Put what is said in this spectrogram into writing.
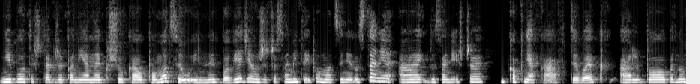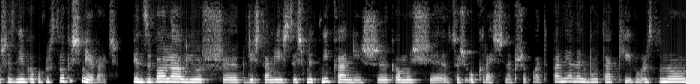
nie było też tak, że pan Janek szukał pomocy u innych, bo wiedział, że czasami tej pomocy nie dostanie, a dostanie jeszcze kopniaka w tyłek, albo będą się z niego po prostu wyśmiewać. Więc wolał już e, gdzieś tam jeść ze śmietnika, niż komuś e, coś ukraść na przykład. Pan Janek był taki po prostu, no,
